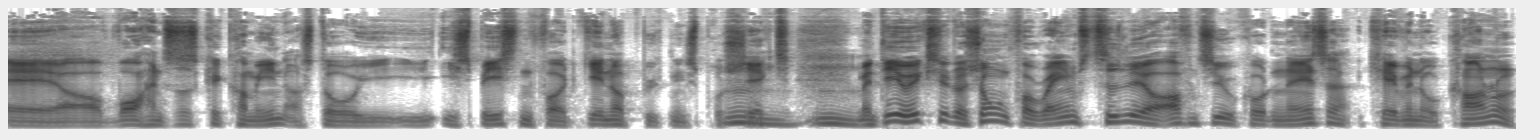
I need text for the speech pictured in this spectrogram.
øh, og hvor han så skal komme ind og stå i, i spidsen for et genopbygningsprojekt. Mm, mm. Men det er jo ikke situationen for Rams tidligere offensiv koordinator Kevin O'Connell.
